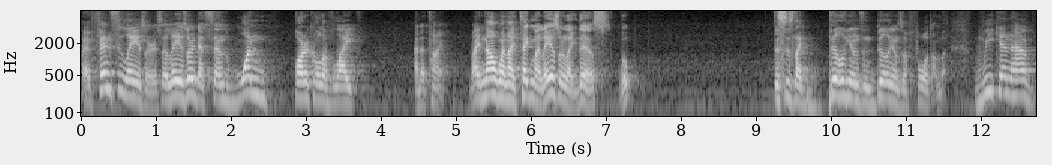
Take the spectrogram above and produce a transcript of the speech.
A fancy laser is a laser that sends one particle of light at a time. Right now, when I take my laser like this, whoop, this is like billions and billions of photons. But we can have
